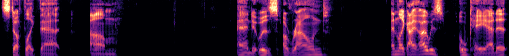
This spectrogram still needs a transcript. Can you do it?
stuff like that. Um, and it was around, and like I, I was okay at it.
